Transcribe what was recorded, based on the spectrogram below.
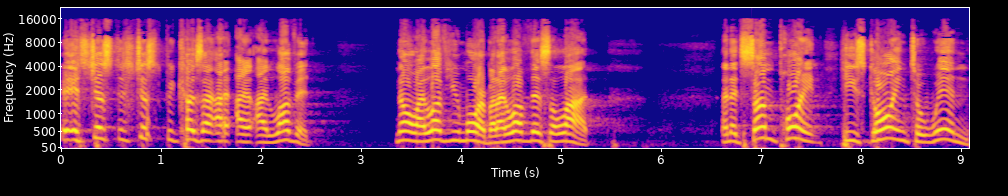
It's just, it's just because I, I, I love it. No, I love you more, but I love this a lot. And at some point, he's going to win.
